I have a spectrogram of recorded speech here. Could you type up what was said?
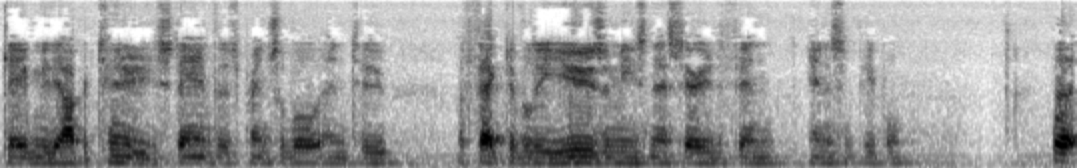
gave me the opportunity to stand for this principle and to effectively use the means necessary to defend innocent people. Well,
